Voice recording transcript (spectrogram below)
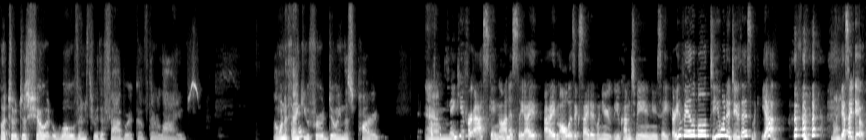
but to just show it woven through the fabric of their lives. I want to thank okay. you for doing this part. And thank you for asking. Honestly, I I'm always excited when you you come to me and you say, "Are you available? Do you want to do this?" I'm like, "Yeah, yes, I do."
